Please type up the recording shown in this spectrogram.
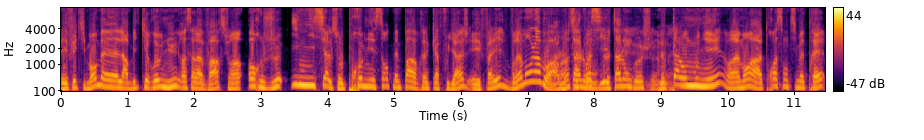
Et effectivement, ben, l'arbitre qui est revenu grâce à la VAR sur un hors-jeu initial sur le premier centre, même pas après le cafouillage, et il fallait vraiment l'avoir. Ah, hein, le, cette talon, fois-ci. le talon gauche. le- Ouais. talon de Mounier, vraiment à 3 cm près.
